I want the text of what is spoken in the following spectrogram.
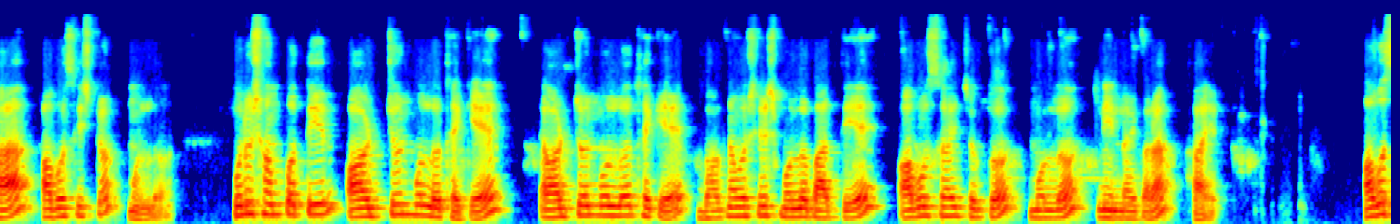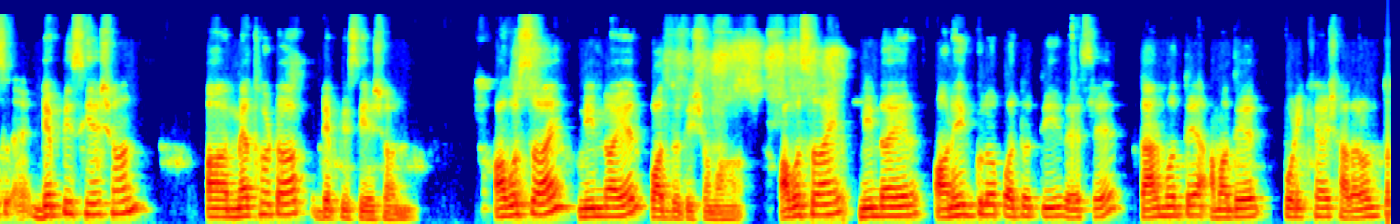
বা অবশিষ্ট মূল্য। কোনো সম্পত্তির অর্জন মূল্য থেকে, অর্জন মূল্য থেকে ভগ্নাবশেষ মূল্য বাদ দিয়ে অবচয়যোগ্য মূল্য নির্ণয় করা হয়। ডেপ্রিসিয়েশন মেথড অফ ডেপ্রিসিয়েশন অবশ্যই নির্ণয়ের পদ্ধতি সমূহ অবশ্যই নির্ণয়ের অনেকগুলো পদ্ধতি রয়েছে তার মধ্যে আমাদের পরীক্ষায় সাধারণত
